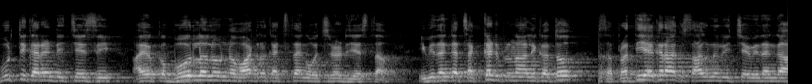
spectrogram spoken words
పూర్తి కరెంట్ ఇచ్చేసి ఆ యొక్క బోర్లలో ఉన్న వాటర్ ఖచ్చితంగా వచ్చినట్టు చేస్తాం. ఈ విధంగా చక్కటి ప్రణాళికతో ప్రతి ఎకరాకు సాగునీరు ఇచ్చే విధంగా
